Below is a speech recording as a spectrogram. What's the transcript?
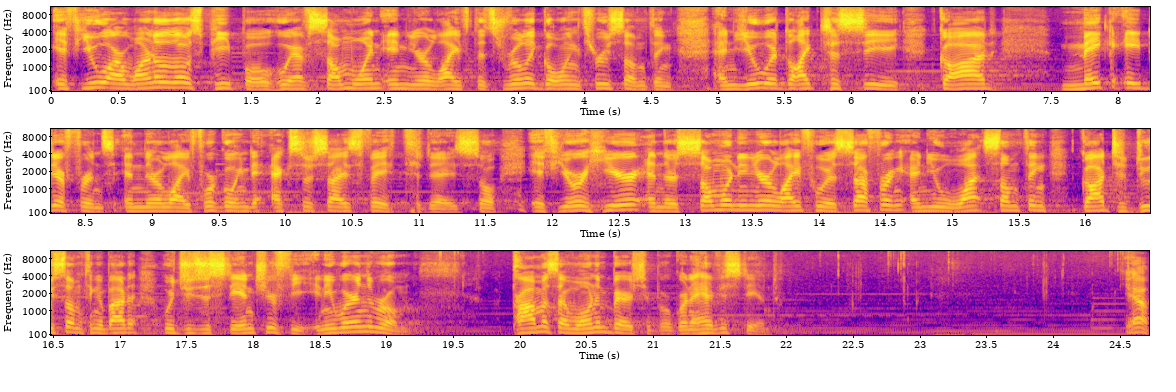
if you are one of those people who have someone in your life that's really going through something and you would like to see God make a difference in their life, we're going to exercise faith today. So if you're here and there's someone in your life who is suffering and you want something, God to do something about it, would you just stand to your feet anywhere in the room? Promise I won't embarrass you, but we're going to have you stand. Yeah.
